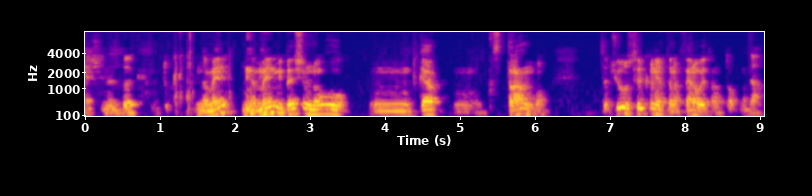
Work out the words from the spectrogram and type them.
нещо не сбъркахме тук. На мен, на мен ми беше много м- така м- странно да чуя свирканията на феновете на Тотнам. Да.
